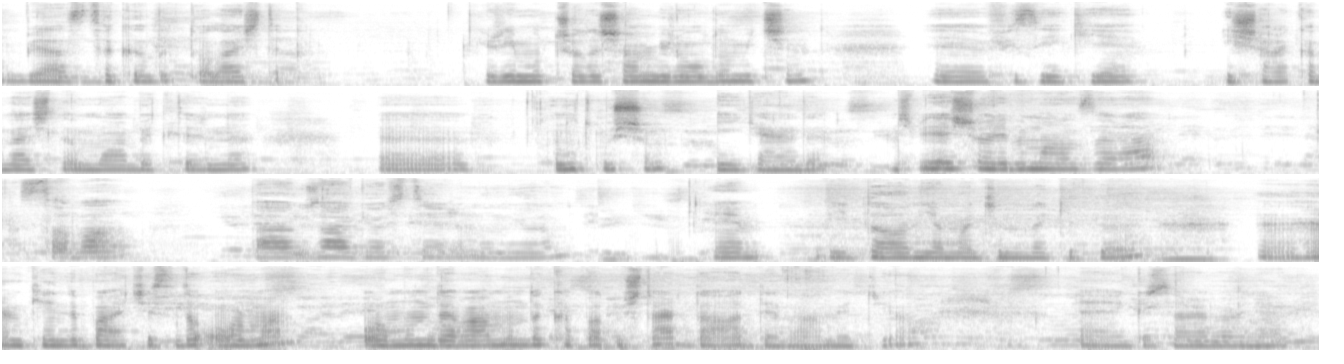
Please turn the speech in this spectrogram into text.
biraz takıldık dolaştık. Remote çalışan biri olduğum için e, fiziki iş arkadaşlığı muhabbetlerini e, unutmuşum. İyi geldi. Bir de şöyle bir manzara. Sabah daha güzel gösteririm umuyorum. Hem bir dağın yamacında gibi e, hem kendi bahçesinde orman. Ormanın devamında kapatmışlar. Dağa devam ediyor. E, güzel böyle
